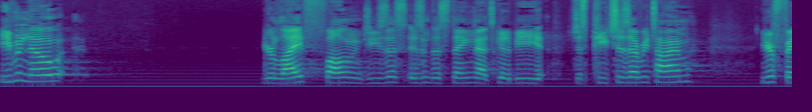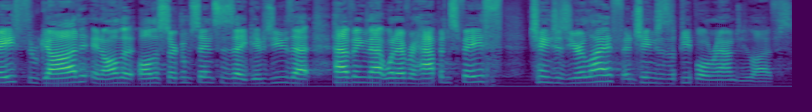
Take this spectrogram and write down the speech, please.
Even though your life following Jesus isn't this thing that's going to be just peaches every time, your faith through God and all the all the circumstances that gives you, that having that whatever happens faith changes your life and changes the people around you lives.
